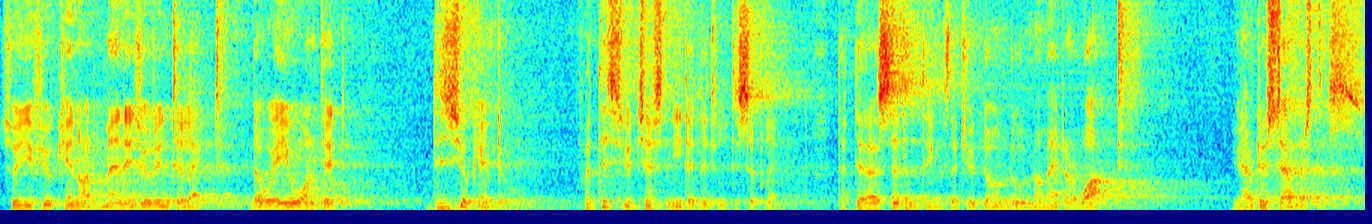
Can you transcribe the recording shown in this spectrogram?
So if you cannot manage your intellect the way you want it, this you can do. For this you just need a little discipline, that there are certain things that you don't do no matter what. You have to establish this.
